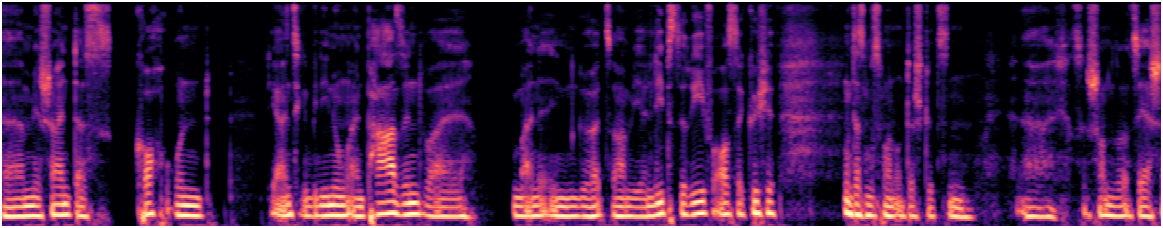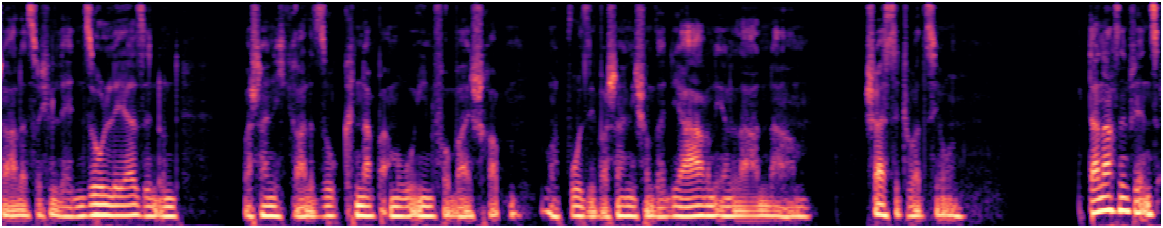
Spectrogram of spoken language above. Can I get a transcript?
Äh, mir scheint, dass Koch und die einzige Bedienung ein Paar sind, weil ich meine, ihnen gehört zu haben, wie ihr Liebste rief aus der Küche. Und das muss man unterstützen. Äh, es ist schon so sehr schade, dass solche Läden so leer sind und wahrscheinlich gerade so knapp am Ruin vorbeischrappen. Obwohl sie wahrscheinlich schon seit Jahren ihren Laden da haben. Scheiß Situation. Danach sind wir ins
